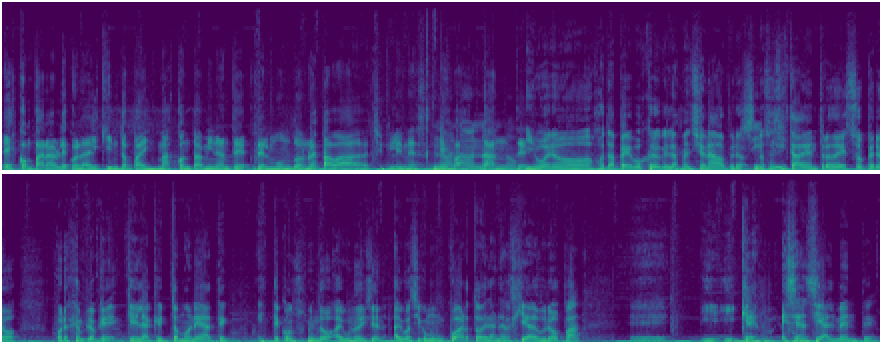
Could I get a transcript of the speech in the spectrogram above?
es comparable con la del quinto país más contaminante del mundo. No es pavada, chiquilines, No, es no, no, bastante. Y bueno, JP, vos creo que lo has mencionado, pero Sí, no sé sí. si está dentro de eso, pero por ejemplo que, que la criptomoneda te esté consumiendo, algunos dicen algo así como un cuarto de la energía de Europa, eh, y, que es esencialmente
